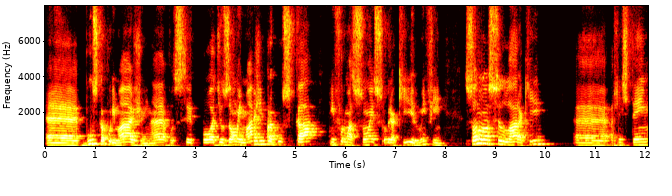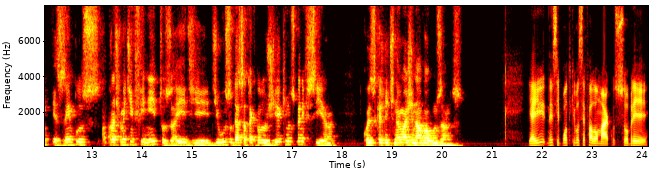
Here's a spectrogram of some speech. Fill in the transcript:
é, busca por imagem, né, você pode usar uma imagem para buscar informações sobre aquilo, enfim. Só no nosso celular aqui, a gente tem exemplos praticamente infinitos aí de, de uso dessa tecnologia que nos beneficia, né? coisas que a gente não imaginava há alguns anos. E aí, nesse ponto que você falou, Marcos, sobre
